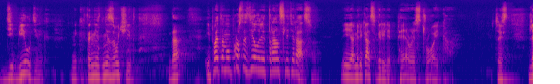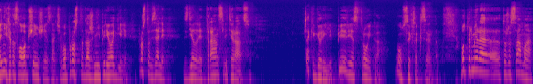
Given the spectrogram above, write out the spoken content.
дебилдинг, как-то не, не звучит, да? И поэтому просто сделали транслитерацию. И американцы говорили «перестройка». То есть для них это слово вообще ничего не значит. Его просто даже не переводили. Просто взяли, сделали транслитерацию. Так и говорили «перестройка». Ну, с их акцентом. Вот примерно э, то же самое.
